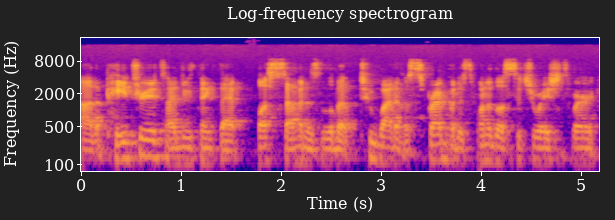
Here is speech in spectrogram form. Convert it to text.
uh, the Patriots. I do think that plus seven is a little bit too wide of a spread, but it's one of those situations where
